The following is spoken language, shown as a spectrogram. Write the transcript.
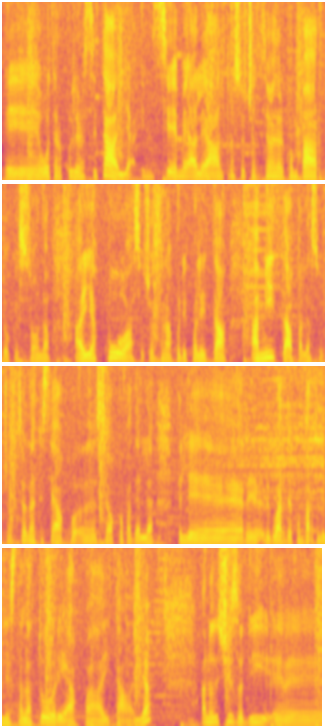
eh, Water Coolers Italia insieme alle altre associazioni del comparto che sono AIAQ, Associazione Acqua di Qualità, Amitap, l'associazione che eh, si occupa del, delle, riguardo il comparto degli installatori Acqua Italia, hanno deciso di, eh,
